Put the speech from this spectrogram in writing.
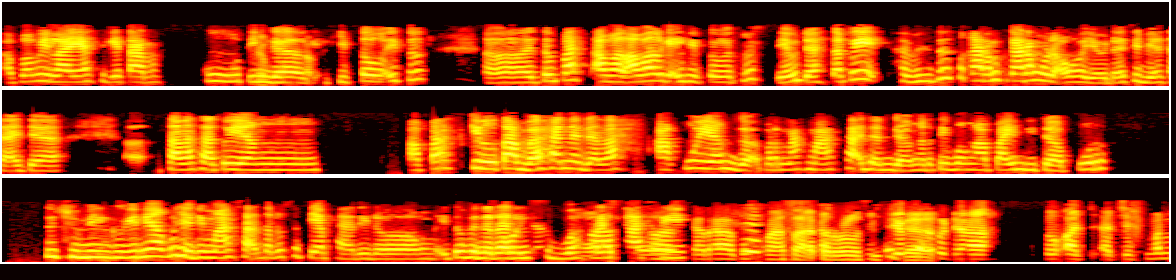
apa wilayah sekitarku tinggal yep. gitu. Itu uh, itu pas awal-awal kayak gitu. Terus ya udah tapi habis itu sekarang sekarang udah oh ya udah sih biasa aja. Uh, salah satu yang apa skill tambahan adalah aku yang nggak pernah masak dan nggak ngerti mau ngapain di dapur. Tujuh minggu ini aku jadi masak terus setiap hari dong. Itu beneran oh, iya. sebuah oh, prestasi. oh, karena aku masak terus juga. udah tuh achievement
